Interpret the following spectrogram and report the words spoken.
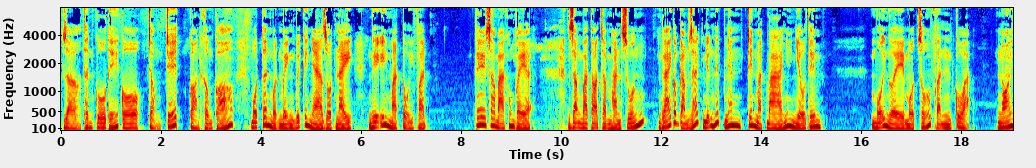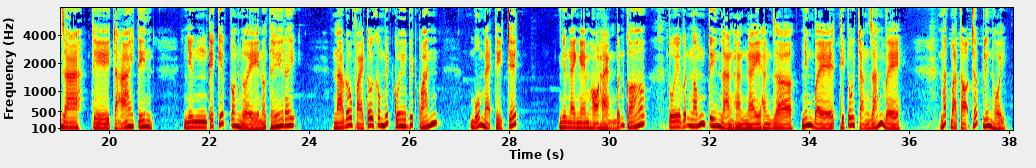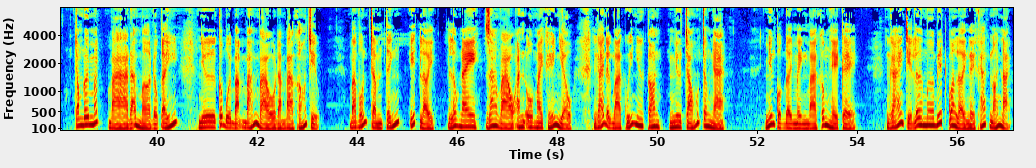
Giờ thân cô thế cô, chồng chết, còn không có, một thân một mình với cái nhà rột này, nghĩ mà tủi phận. Thế sao bà không về ạ? Giọng bà thọ trầm hẳn xuống, gái có cảm giác những nếp nhăn trên mặt bà như nhiều thêm. Mỗi người một số phận cô ạ. Nói ra thì chả ai tin, nhưng cái kiếp con người nó thế đấy. Nào đâu phải tôi không biết quê biết quán, bố mẹ thì chết, nhưng anh em họ hàng vẫn có. Tôi vẫn ngóng tin làng hàng ngày hàng giờ, nhưng về thì tôi chẳng dám về. Mắt bà thọ chớp liên hồi, trong đôi mắt bà đã mờ đục ấy, như có bụi bặm bám vào làm bà khó chịu. Bà vốn trầm tính, ít lời, lâu nay ra vào ăn ô mai khế nhiều, gái được bà quý như con, như cháu trong nhà. Nhưng cuộc đời mình bà không hề kể, gái chỉ lơ mơ biết qua lời người khác nói lại.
